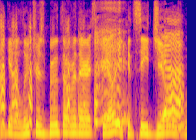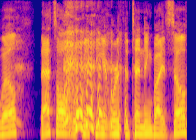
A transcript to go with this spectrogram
You get a Lutris booth over there at Scale. You can see Jill Yeah. as well. That's all making it worth attending by itself.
